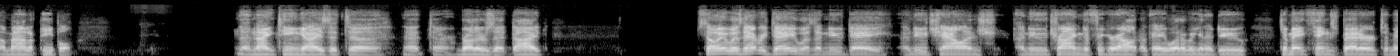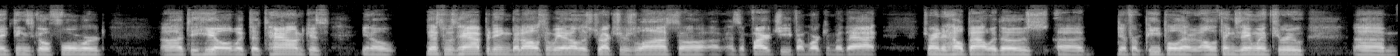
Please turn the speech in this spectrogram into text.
amount of people. The 19 guys that uh, that uh, brothers that died so it was every day was a new day, a new challenge, a new trying to figure out, okay, what are we going to do to make things better, to make things go forward, uh, to heal with the town because you know this was happening, but also we had all the structures lost. So uh, as a fire chief, I'm working with that, trying to help out with those uh, different people all the things they went through. Um,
